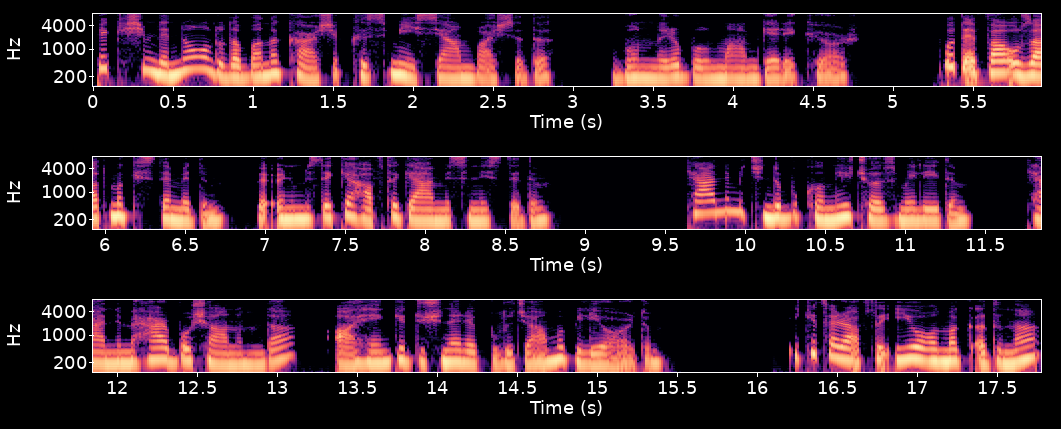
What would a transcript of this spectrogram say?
Peki şimdi ne oldu da bana karşı kısmi isyan başladı? Bunları bulmam gerekiyor. Bu defa uzatmak istemedim ve önümüzdeki hafta gelmesini istedim. Kendim için de bu konuyu çözmeliydim. Kendimi her boş anımda ahengi düşünerek bulacağımı biliyordum. İki taraflı iyi olmak adına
